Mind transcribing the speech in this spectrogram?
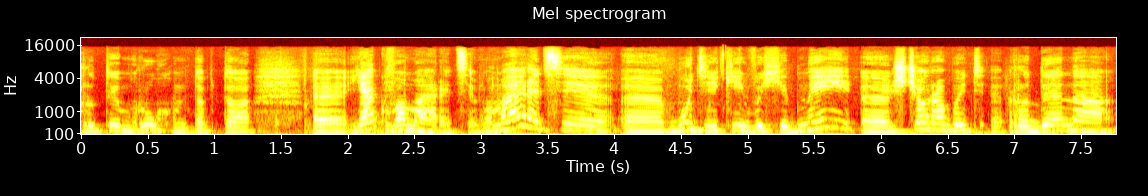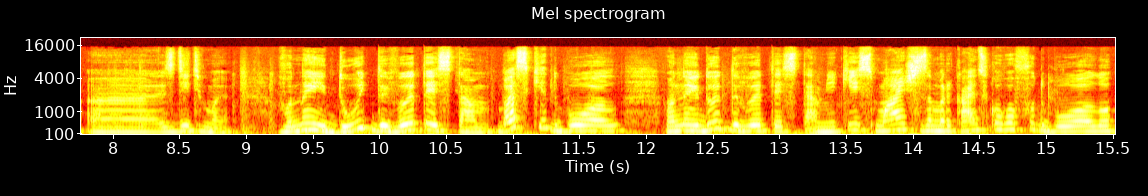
крутим рухом. Тобто, е, як в Америці, в Америці е, будь-який вихідний, е, що робить родина з дітьми? Вони йдуть дивитись там баскетбол, вони йдуть дивитись там якийсь матч з американського футболу,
